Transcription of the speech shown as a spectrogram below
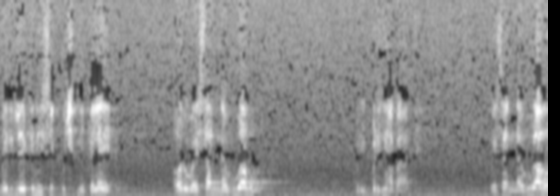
मेरी लेखनी से कुछ निकले और वैसा न हुआ हो, बड़ी बढ़िया बात है। वैसा न हुआ हो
